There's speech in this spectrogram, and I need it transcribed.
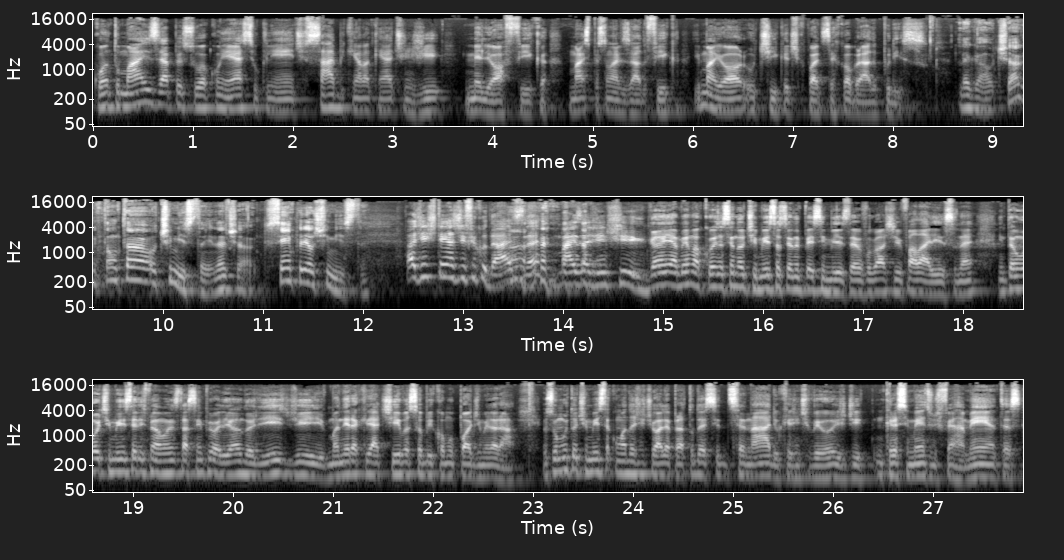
Quanto mais a pessoa conhece o cliente, sabe quem ela quer atingir, melhor fica, mais personalizado fica e maior o ticket que pode ser cobrado por isso. Legal. Tiago, então tá otimista aí, né, Tiago? Sempre é otimista. A gente tem as dificuldades, né? Mas a gente ganha a mesma coisa sendo otimista ou sendo pessimista. Eu gosto de falar isso, né? Então o otimista, ele pelo menos está sempre olhando ali de maneira criativa sobre como pode melhorar. Eu sou muito otimista quando a gente olha para todo esse cenário que a gente vê hoje de um crescimento de ferramentas,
